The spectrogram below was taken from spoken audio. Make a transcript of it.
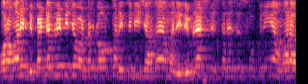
और हमारी डिपेंडेबिलिटी जब अंडरग्राउंड पर इतनी ज़्यादा है, हमारी रिवलेट्स इस तरह से सूख रही है, हमारा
